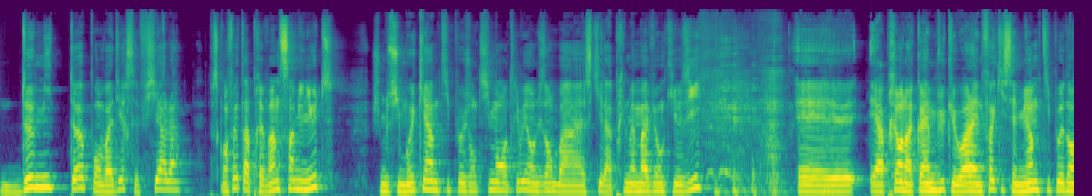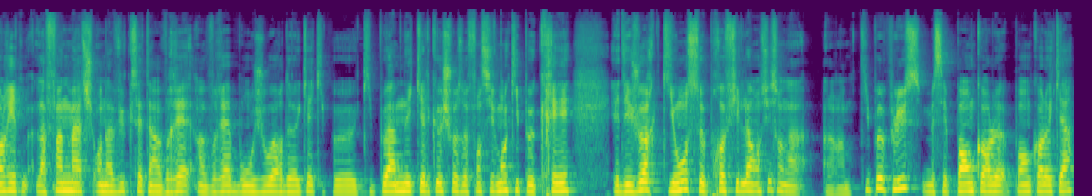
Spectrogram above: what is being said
demi-top, on va dire, c'est Fiala. Parce qu'en fait, après 25 minutes, Je me suis moqué un petit peu gentiment en tribune en disant, bah, est-ce qu'il a pris le même avion qu'Yossi et, et après, on a quand même vu que voilà, une fois qu'il s'est mis un petit peu dans le rythme, la fin de match, on a vu que c'était un vrai, un vrai bon joueur de hockey qui peut, qui peut amener quelque chose offensivement, qui peut créer. Et des joueurs qui ont ce profil-là en Suisse, on a alors un petit peu plus, mais c'est pas encore le, pas encore le cas.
